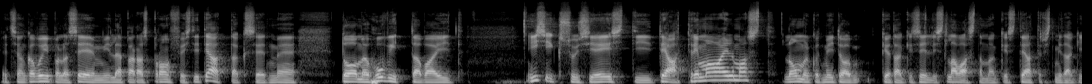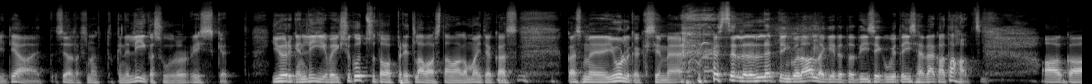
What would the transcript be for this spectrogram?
et see on ka võib-olla see, mille pärast Promfesti teatakse, et me toome huvitavaid isiksusi Eesti teatrimaailmast. loomulikult me ei too kedagi sellist lavastama, kes teatrist midagi ei tea, et see oleks natukene liiga suur risk, et Jürgen Ligi võiks ju kutsuda ooperit lavastama, aga ma ei tea, kas, kas me julgeksime sellele lepingule alla kirjutada, isegi kui ta ise väga tahaks aga,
